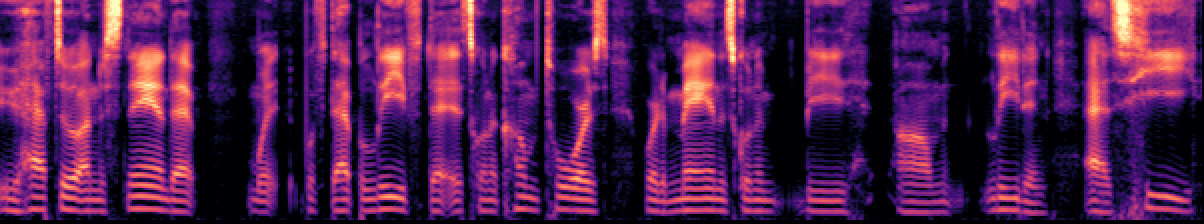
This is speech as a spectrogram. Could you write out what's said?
you have to understand that with, with that belief that it's going to come towards where the man is going to be um, leading as he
